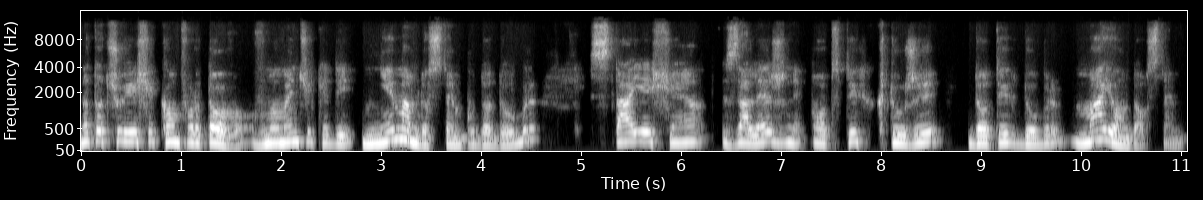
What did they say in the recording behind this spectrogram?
no to czuję się komfortowo. W momencie, kiedy nie mam dostępu do dóbr, staję się zależny od tych, którzy do tych dóbr mają dostęp.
